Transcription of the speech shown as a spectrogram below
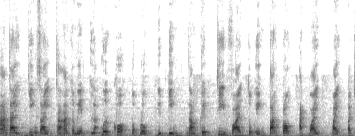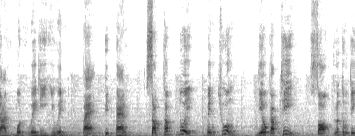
หารไทยยิงใส่ทหารเขมรละเมิดข้อตกลงหยุดยิงนำคลิปที่ฝ่ายตัวเองตั้งกล้องอัดไว้ไปประจานบนเวที UN แต่ผิดแผน สับทับด้วยเป็นช่วงเดียวกับที่ สองรัฐมนตรี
